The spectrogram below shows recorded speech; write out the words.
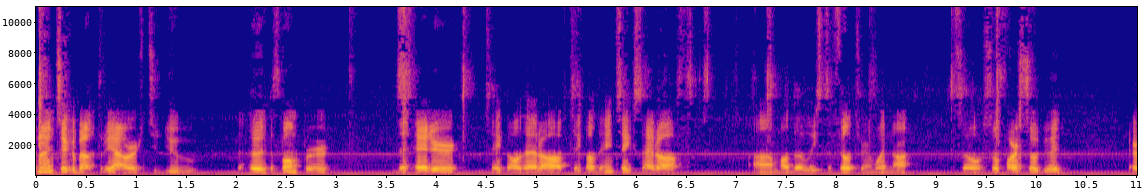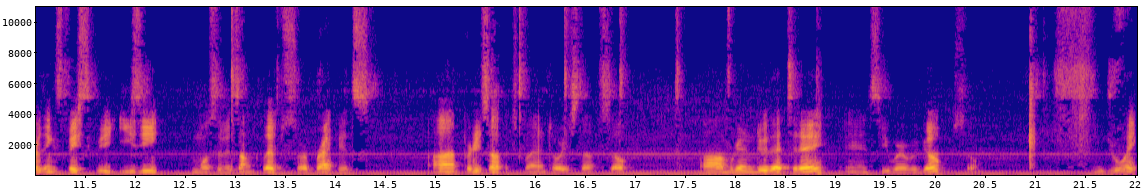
It only took about three hours to do the hood, the bumper, the header, take all that off, take all the intake side off, um, all the at least the filter and whatnot. So so far so good everything's basically easy. Most of it's on clips or brackets. Uh, pretty self-explanatory stuff. So um, we're going to do that today and see where we go. So enjoy.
